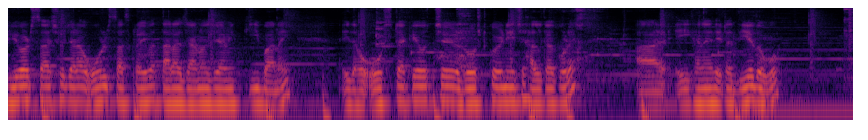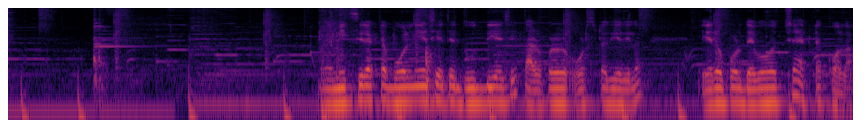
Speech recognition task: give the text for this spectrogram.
ভিউয়ার্স আছো, যারা ওল্ড সাবস্ক্রাইবার, তারা জানো যে আমি কি বানাই। এই দেখো ওটসটাকে হচ্ছে রোস্ট করে নিয়েছি হালকা করে। আর এইখানে এটা দিয়ে দেবো। মানে মিক্সির একটা বোল নিয়েছি, এতে দুধ দিয়েছি, তার উপরে ওটসটা দিয়ে দিলাম। এর ওপর দেবো হচ্ছে একটা কলা।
